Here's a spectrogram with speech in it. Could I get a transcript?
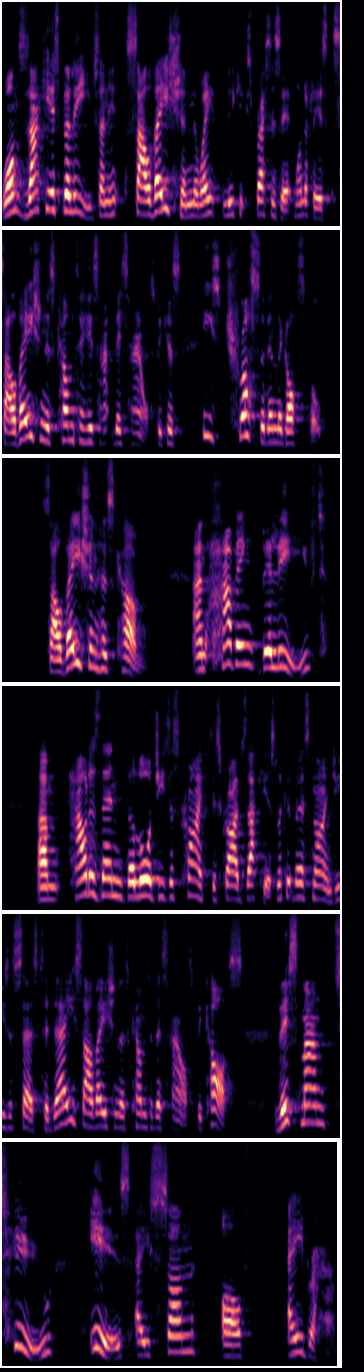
once Zacchaeus believes, and salvation, the way Luke expresses it wonderfully, is salvation has come to his, this house because he's trusted in the gospel. Salvation has come. And having believed, Um, how does then the Lord Jesus Christ describe Zacchaeus? Look at verse 9. Jesus says, Today salvation has come to this house because this man too is a son of Abraham.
